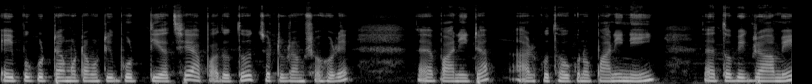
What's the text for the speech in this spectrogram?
এই পুকুরটা মোটামুটি ভর্তি আছে আপাতত চট্টগ্রাম শহরে পানিটা। আর কোথাও কোনো পানি নেই। তবে গ্রামে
